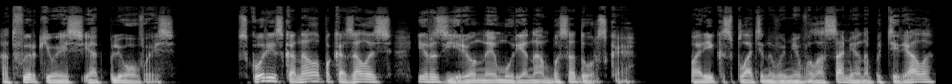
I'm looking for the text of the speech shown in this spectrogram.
отфыркиваясь и отплевываясь. Вскоре из канала показалась и разъяренная Мурена Амбассадорская. Парик с платиновыми волосами она потеряла,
